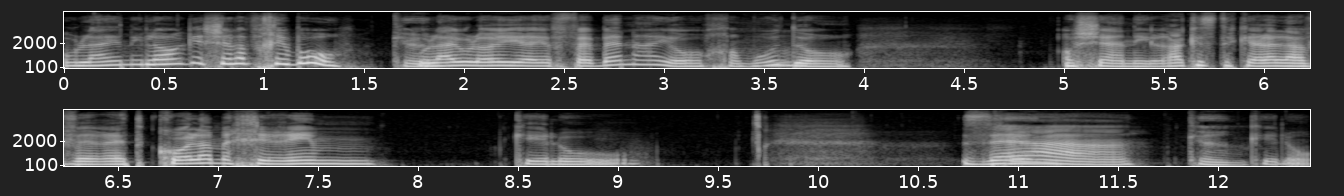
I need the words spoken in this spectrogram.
אולי אני לא ארגיש אליו חיבור. כן. אולי הוא לא יהיה יפה בעיניי, או חמוד, Mhm. או, או שאני רק אסתכל עליו ואראה את כל המחירים, כאילו... זה כן. ה... כן, כאילו...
